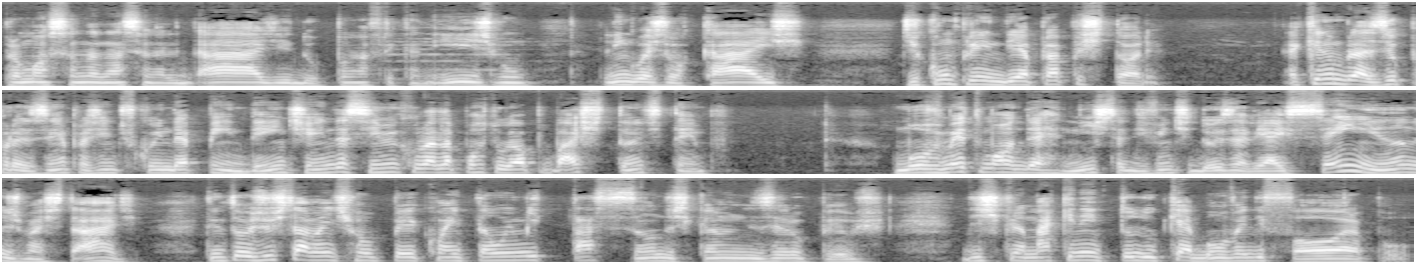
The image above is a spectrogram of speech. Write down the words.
Promoção da nacionalidade, do pan-africanismo, línguas locais, de compreender a própria história. Aqui no Brasil, por exemplo, a gente ficou independente e ainda assim vinculado a Portugal por bastante tempo. O movimento modernista de 22, aliás, 100 anos mais tarde, tentou justamente romper com a então imitação dos cânones europeus, de exclamar que nem tudo que é bom vem de fora, pô.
